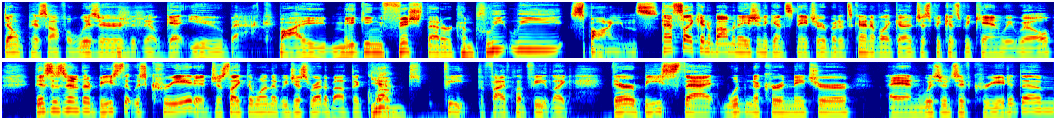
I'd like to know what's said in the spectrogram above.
Don't piss off a wizard, they'll get you back. By making fish that are completely spines. That's like an abomination against nature, but it's kind of like a just because we can, we will. This is another beast that was created, just like the one that we just read about, the Yeah. clubbed feet, the five club feet. Like there are beasts that wouldn't occur in nature and wizards have created them.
